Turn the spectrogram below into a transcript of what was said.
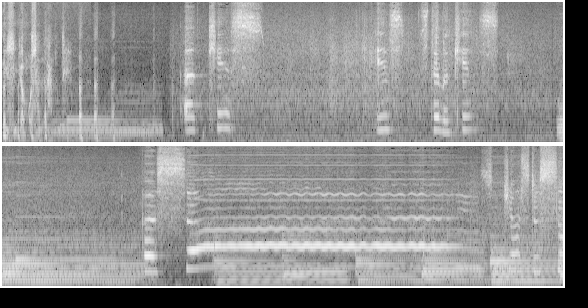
y sigamos adelante. A kiss is still a kiss. A sigh's just a sigh.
